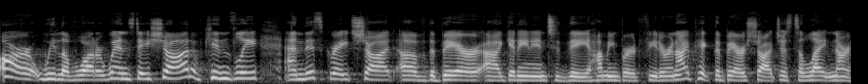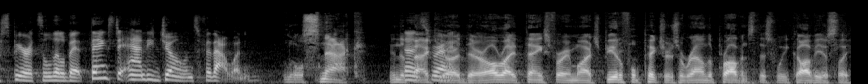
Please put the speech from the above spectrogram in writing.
Our We Love Water Wednesday shot of Kinsley, and this great shot of the bear uh, getting into the hummingbird feeder. And I picked the bear shot just to lighten our spirits a little bit. Thanks to Andy Jones for that one. A little snack in the That's backyard right. there. All right, thanks very much. Beautiful pictures around the province this week, obviously.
